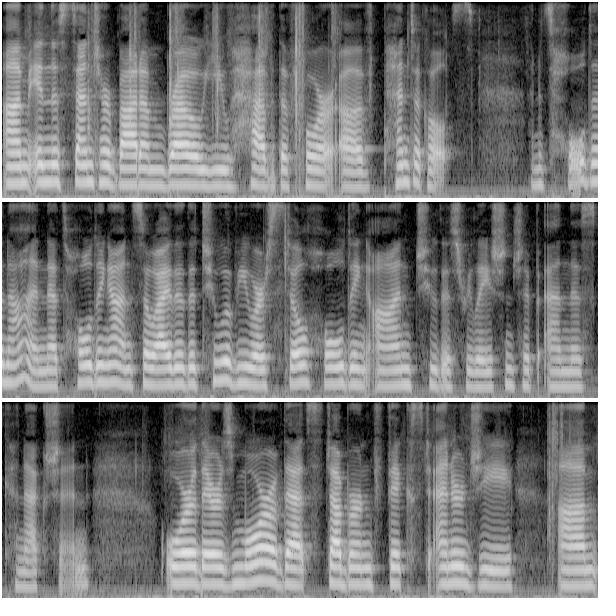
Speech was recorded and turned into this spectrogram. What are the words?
Um, in the center bottom row, you have the Four of Pentacles. And it's holding on. That's holding on. So either the two of you are still holding on to this relationship and this connection, or there's more of that stubborn, fixed energy um,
